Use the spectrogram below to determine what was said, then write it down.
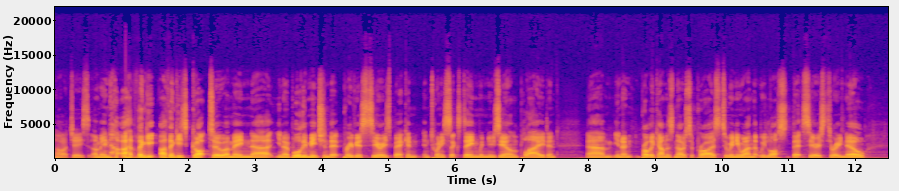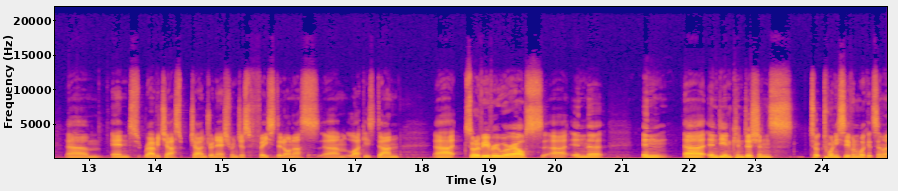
Oh, jeez. I mean, I think he, I think he's got to. I mean, uh, you know, Baldy mentioned that previous series back in, in 2016 when New Zealand played, and um, you know, probably come as no surprise to anyone that we lost that series three 0 um, and Ravichandran Ashwin just feasted on us um, like he's done uh, sort of everywhere else uh, in the in uh, Indian conditions. Took 27 wickets in,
